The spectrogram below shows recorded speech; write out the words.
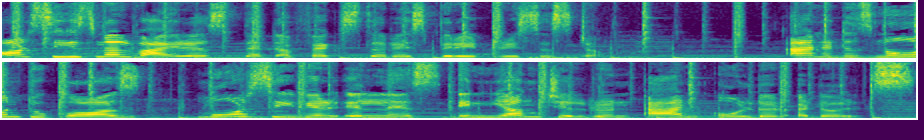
or seasonal virus that affects the respiratory system. And it is known to cause more severe illness in young children and older adults.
